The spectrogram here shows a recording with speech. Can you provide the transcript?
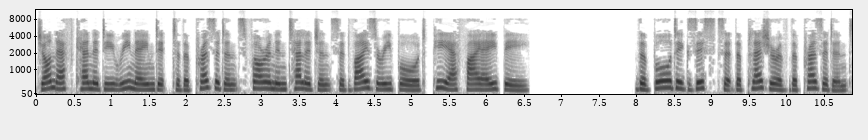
John F. Kennedy renamed it to the President's Foreign Intelligence Advisory Board PFIAB. The board exists at the pleasure of the President,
